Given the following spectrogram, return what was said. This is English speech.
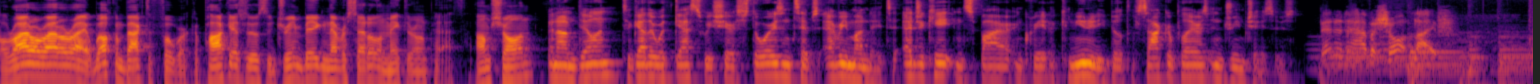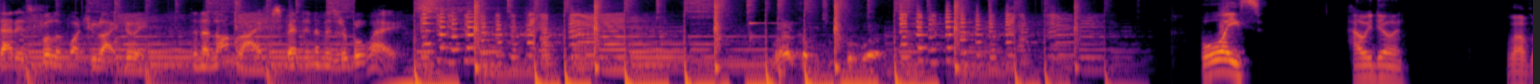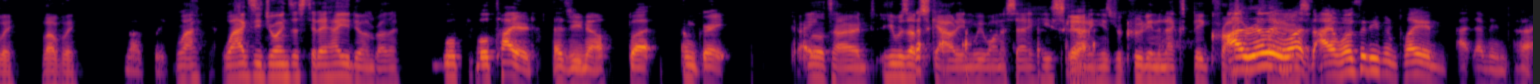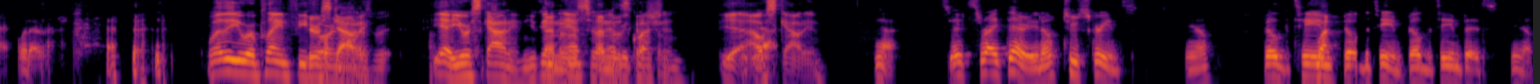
All right, all right, all right. Welcome back to Footwork, a podcast for those who dream big, never settle, and make their own path. I'm Sean. And I'm Dylan. Together with guests, we share stories and tips every Monday to educate, inspire, and create a community built of soccer players and dream chasers. Better to have a short life that is full of what you like doing than a long life spent in a miserable way. Welcome to Footwork. Boys, how are we doing? Lovely, lovely. Lovely. Wa- Wagsy joins us today. How you doing, brother? Well, well, tired as you know, but I'm great. A little tired. He was up scouting. We want to say he's Yeah. scouting. He's recruiting the next big crop. I of really players. was. I wasn't even playing. I, I mean, all right, whatever. Whether you were playing FIFA You're or not, scouting. is re- yeah, you were scouting. You can End the- answer end every discussion. question. Yeah, I was Yeah. scouting. Yeah, it's, it's right there. You know, two screens. You know, build the team, What- build the team, build the team. But it's you know,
